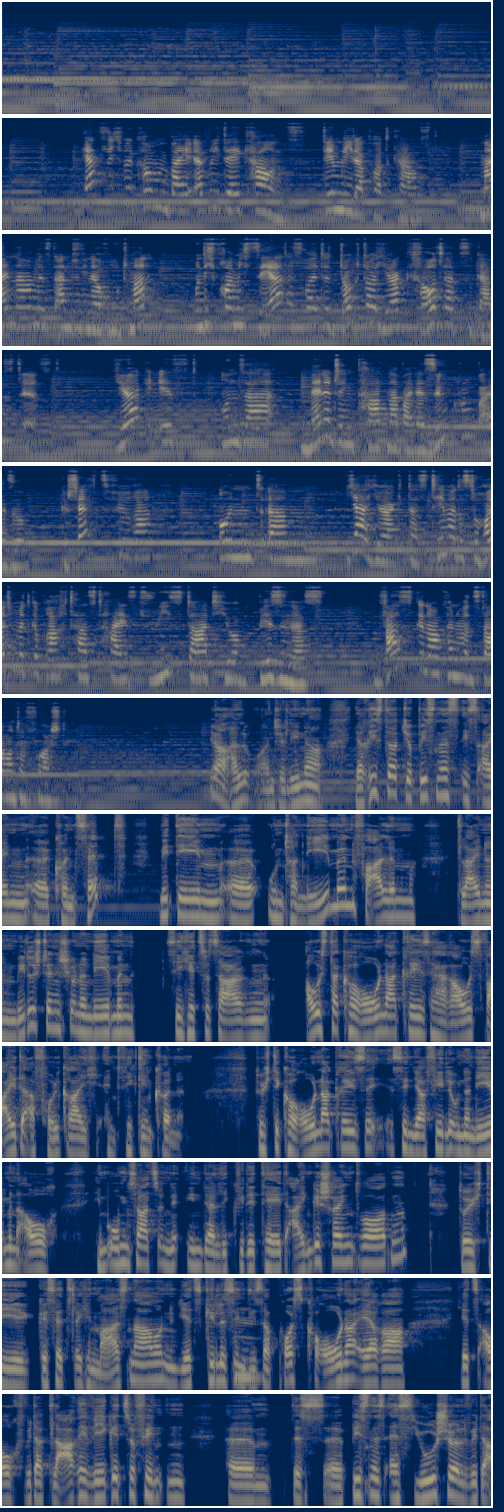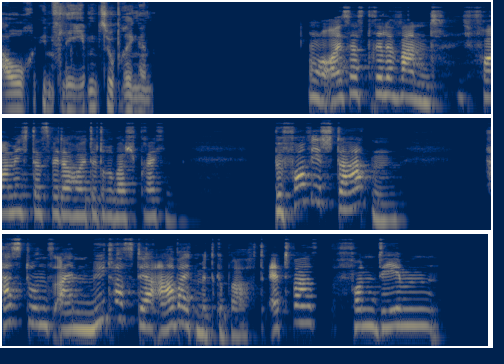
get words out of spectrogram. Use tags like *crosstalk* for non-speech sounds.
Willkommen bei Everyday Counts, dem Leader Podcast. Mein Name ist Angelina Ruthmann und ich freue mich sehr, dass heute Dr. Jörg Krauter zu Gast ist. Jörg ist unser Managing Partner bei der Sync Group, also Geschäftsführer. Und ähm, ja, Jörg, das Thema, das du heute mitgebracht hast, heißt Restart Your Business. Was genau können wir uns darunter vorstellen? Ja, hallo Angelina. Ja, Restart Your Business ist ein äh, Konzept, mit dem äh, Unternehmen, vor allem kleine und mittelständische Unternehmen, sich jetzt sozusagen aus der Corona-Krise heraus weiter erfolgreich entwickeln können. Durch die Corona-Krise sind ja viele Unternehmen auch im Umsatz und in der Liquidität eingeschränkt worden durch die gesetzlichen Maßnahmen. Und jetzt gilt es in mhm. dieser Post-Corona-Ära jetzt auch wieder klare Wege zu finden, ähm, das äh, Business as usual wieder auch ins Leben zu bringen. Oh, äußerst relevant. Ich freue mich, dass wir da heute drüber sprechen. Bevor wir starten, hast du uns einen Mythos der Arbeit mitgebracht. Etwas, von dem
